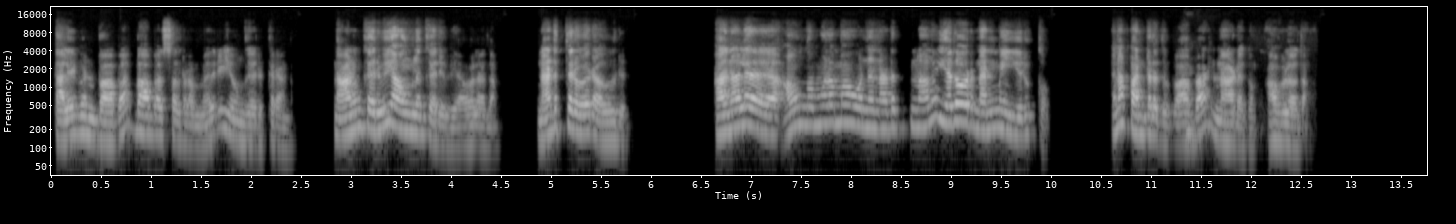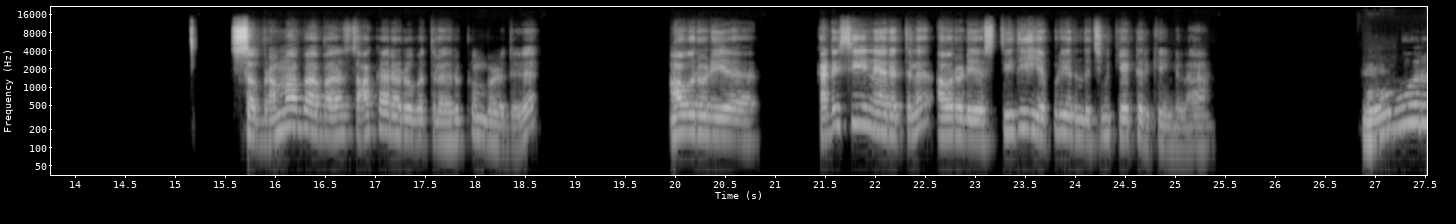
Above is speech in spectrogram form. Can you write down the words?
தலைவன் பாபா. பாபா சொல்ற மாதிரி இவங்க இருக்கிறாங்க. நானும் கருவி, அவங்களும் கருவி. அவ்வளவுதான். நடத்துறவர் அவரு. அதனால அவங்க மூலமா ஒண்ணு நடத்தினாலும் ஏதோ ஒரு நன்மை இருக்கும். ஏன்னா பண்றது பாபா, நாடகம். அவ்வளவுதான். ஸோ பிரம்மா பாபா சாக்கார ரூபத்துல இருக்கும் பொழுது அவருடைய கடைசி நேரத்துல அவருடைய ஸ்திதி எப்படி இருந்துச்சுன்னு கேட்டிருக்கீங்களா? ம். ஒவ்வொரு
